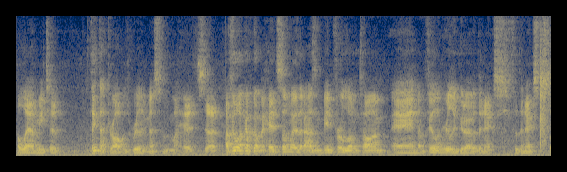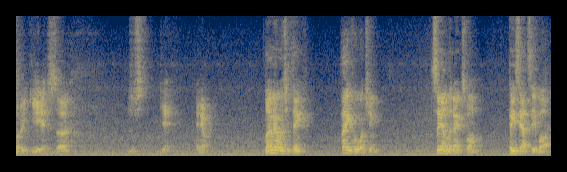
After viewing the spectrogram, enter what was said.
allowed me to I think that drive was really messing with my head. So I feel like I've got my head somewhere that hasn't been for a long time and I'm feeling really good over the next for the next sort of year. So just yeah. Anyway. Let me know what you think. Thank you for watching. See you on the next one. Peace out. See you. Bye.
